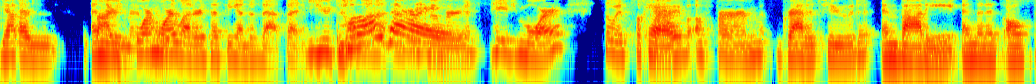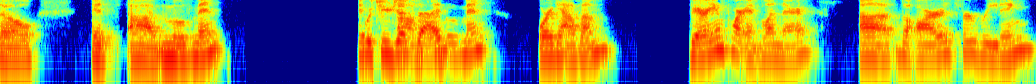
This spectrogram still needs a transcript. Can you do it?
Yep. And and there's four more letters at the end of that that you don't want to ever remember. It's sage more. So it's okay. scribe, affirm, gratitude, embody. And then it's also, it's uh, movement. It's, Which you just um, said. Movement, orgasm. Very important one there. Uh, the R is for reading.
